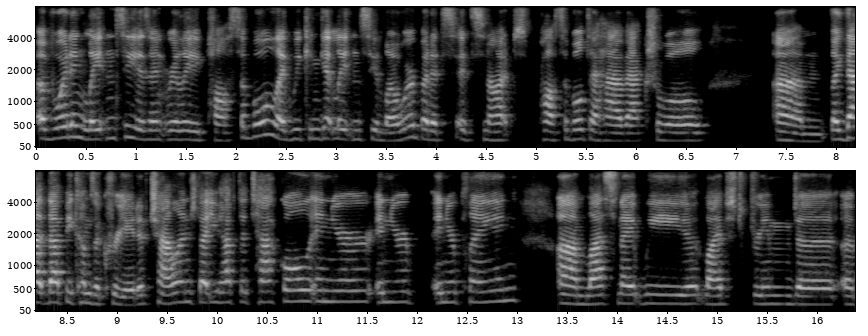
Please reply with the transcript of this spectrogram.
avoiding latency isn't really possible. Like we can get latency lower, but it's it's not possible to have actual um like that that becomes a creative challenge that you have to tackle in your in your in your playing. Um last night we live streamed a, a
